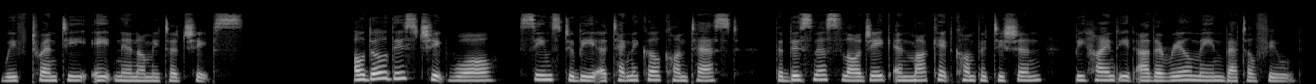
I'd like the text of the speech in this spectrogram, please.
with 28 nanometer chips. Although this chip war seems to be a technical contest, the business logic and market competition behind it are the real main battlefield.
